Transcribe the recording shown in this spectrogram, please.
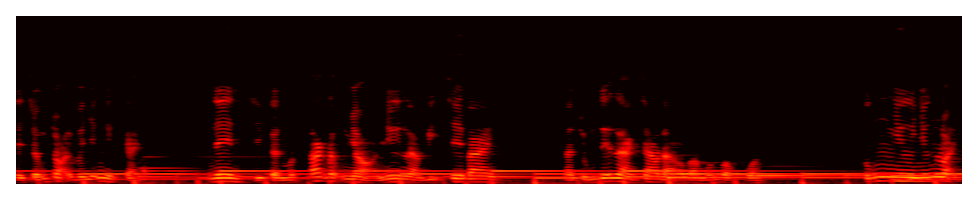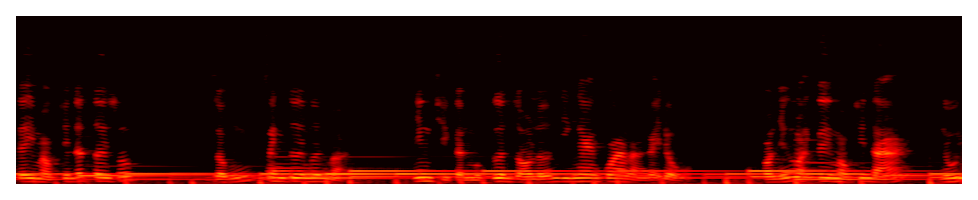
để chống chọi với những nghịch cảnh. Nên chỉ cần một tác động nhỏ như là bị chê bai là chúng dễ dàng trao đảo và muốn bỏ như những loại cây mọc trên đất tơi xốp, giống xanh tươi mơn mởn, nhưng chỉ cần một cơn gió lớn đi ngang qua là gãy đổ. Còn những loại cây mọc trên đá, núi,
